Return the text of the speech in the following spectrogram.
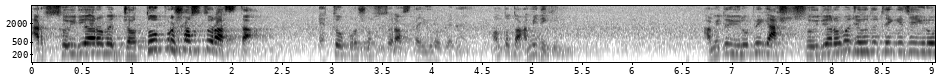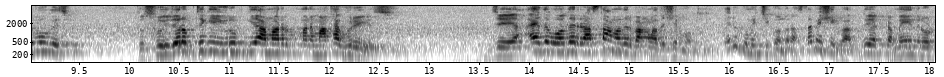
আর সৌদি আরবের যত প্রশস্ত রাস্তা, এত প্রশস্ত রাস্তা ইউরোপে নাই। অন্তত আমি দেখিনি। আমি তো ইউরোপে গিয়ে সৌদি আরবও যেহেতু থেকেছি, ইউরোপেও গেছি। তো সৌদি আরব থেকে ইউরোপ গিয়ে আমার মানে মাথা ঘুরে গেছে যে এদের ওদের রাস্তা আমাদের বাংলাদেশের মতো এরকমই চিকন রাস্তা বেশিরভাগ, দু একটা মেইন রোড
